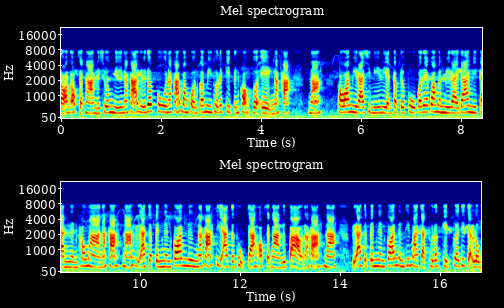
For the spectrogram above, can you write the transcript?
ร้อนออกจากงานในช่วงนี้นะคะ หรือเดอะฟูนะคะ บางคนก็มีธุรกิจเป็นของตัวเองนะคะนะเพราะว่ามีราชินีเหรียญกับเดอะฟูก็เรียกว่ามันมีรายได้มีการเงินเข้ามานะคะนะหรืออาจจะเป็นเงินก้อนหนึ่งนะคะ ที่อาจจะถูกจ้างออกจากงานหรือเปล่านะคะนะหรืออาจจะเป็นเงินก้อนหนึ่งที่มาจากธุรกิจเพื่อที่จะลง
